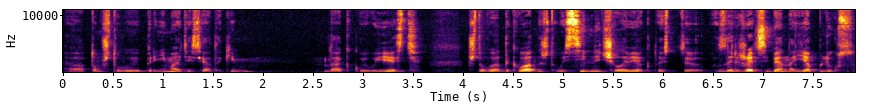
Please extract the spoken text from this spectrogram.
о том, что вы принимаете себя таким, да, какой вы есть, что вы адекватный, что вы сильный человек, то есть э, заряжать себя на я плюс,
